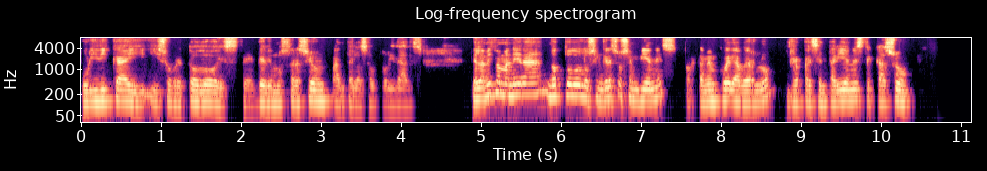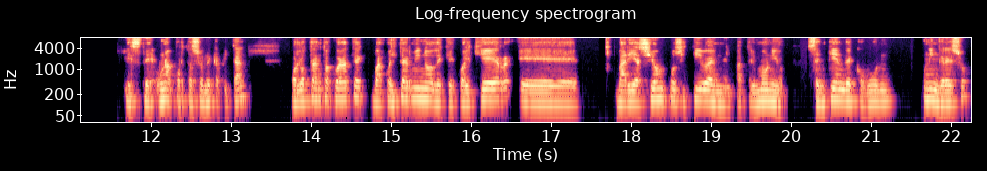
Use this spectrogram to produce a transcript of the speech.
jurídica y, sobre todo este, de demostración ante las autoridades. De la misma manera, no todos los ingresos en bienes, porque también puede haberlo, representaría en este caso este, una aportación de capital. Por lo tanto, acuérdate, bajo el término de que cualquier eh, variación positiva en el patrimonio se entiende como un, un, ingreso,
